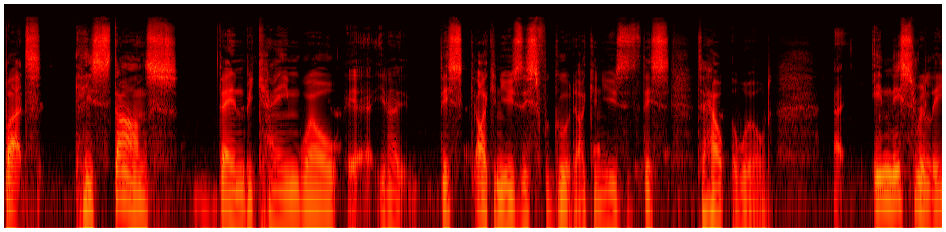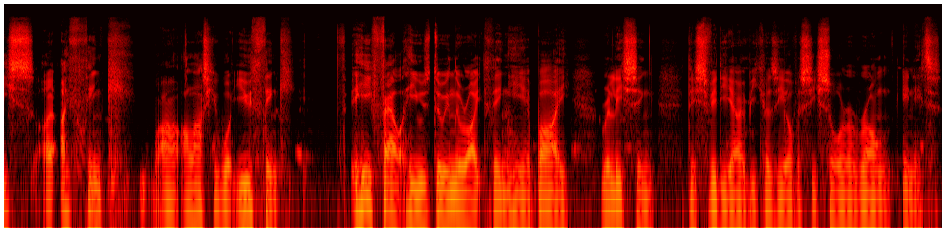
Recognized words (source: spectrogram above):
but his stance then became, well, uh, you know, this I can use this for good. I can use this to help the world. Uh, in this release, I, I think well, I'll ask you what you think. He felt he was doing the right thing here by releasing this video because he obviously saw a wrong in it.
